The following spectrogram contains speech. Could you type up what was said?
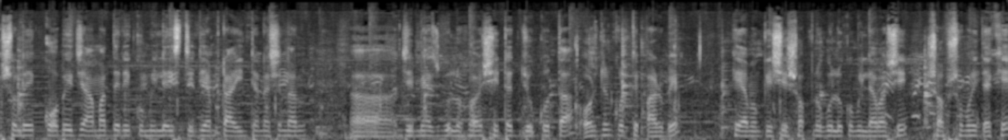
আসলে কবে যে আমাদের এই কুমিল্লা স্টেডিয়ামটা ইন্টারন্যাশনাল যে ম্যাচগুলো হয়, সেটার যোগ্যতা অর্জন করতে পারবে এমনকি সে স্বপ্নগুলো কুমিল্লাবাসী সবসময় দেখে।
